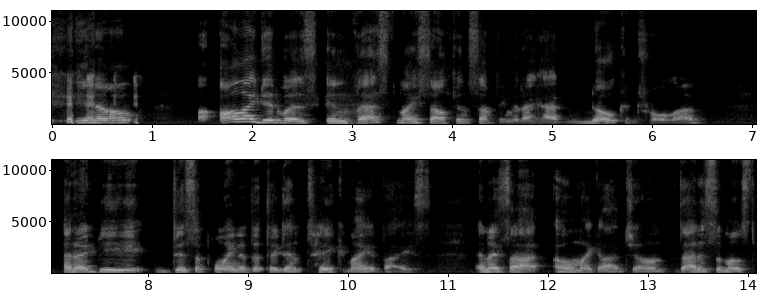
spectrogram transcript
you know, all I did was invest myself in something that I had no control of. And I'd be disappointed that they didn't take my advice. And I thought, oh my God, Joan, that is the most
